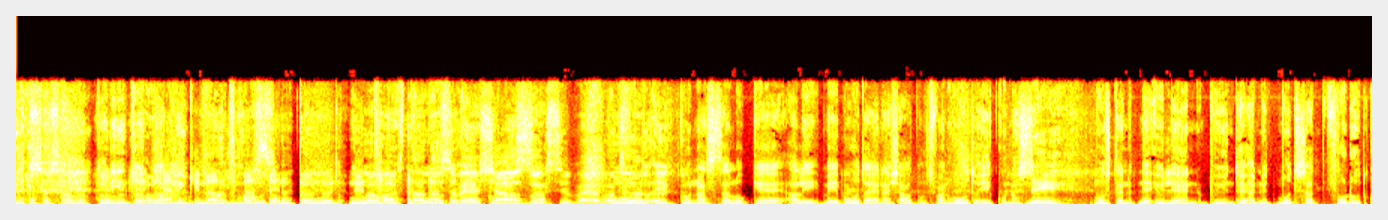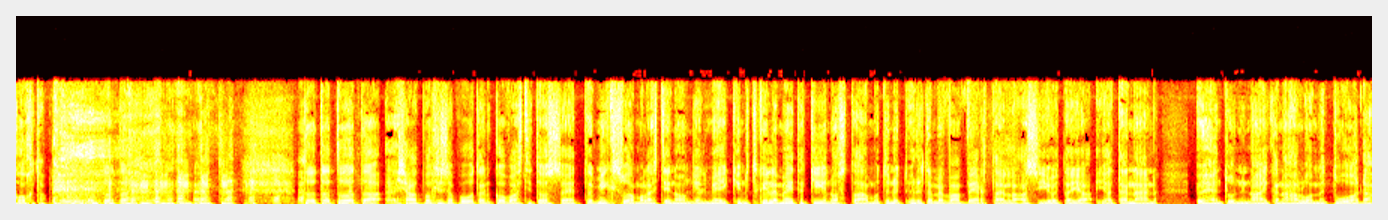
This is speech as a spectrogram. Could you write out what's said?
Miksi sä sanot tuolla Niin, tavalla? Hänkin on masentunut. Nyt Mä vastaan tässä meidän vastaan Huutoikkunassa lukee, Ali, me ei puhuta enää shoutbox, vaan huutoikkunassa. Niin. Muista nyt ne Yleen pyyntöjä nyt, mutta saat fudut kohta. tuota, tuota, tuota, shoutboxissa puhutaan kovasti tuossa, että miksi suomalaisten ongelmia ei kiinnosta. Kyllä meitä kiinnostaa, mutta nyt yritämme vaan vertailla asioita ja, ja tänään yhden tunnin aikana haluamme tuoda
